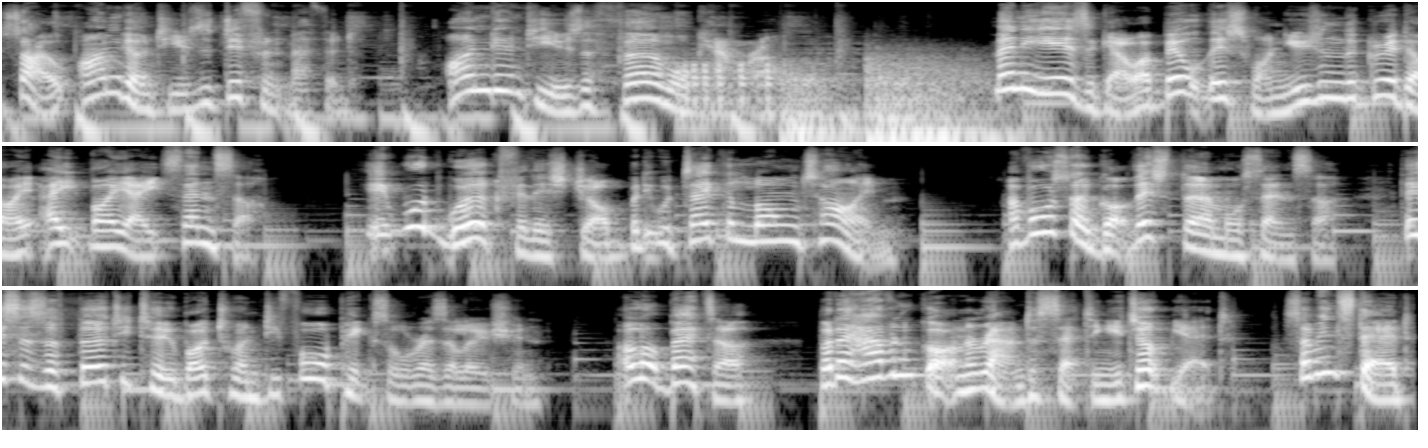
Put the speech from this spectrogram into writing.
so I'm going to use a different method. I'm going to use a thermal camera. Many years ago I built this one using the GridEye 8x8 sensor. It would work for this job but it would take a long time. I've also got this thermal sensor. This is a 32x24 pixel resolution. A lot better, but I haven't gotten around to setting it up yet. So instead,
